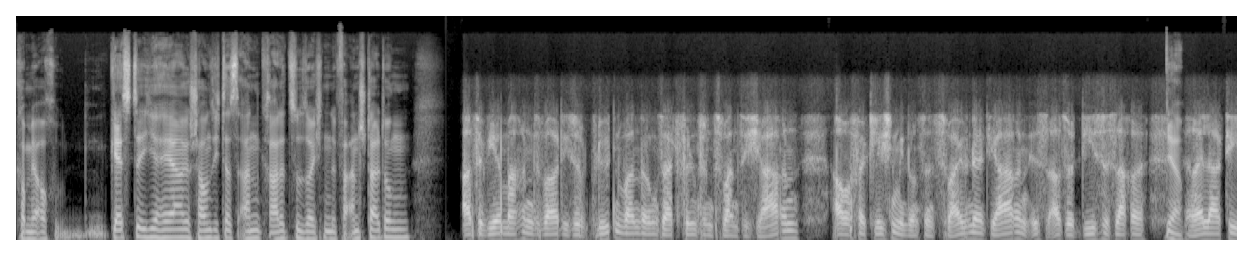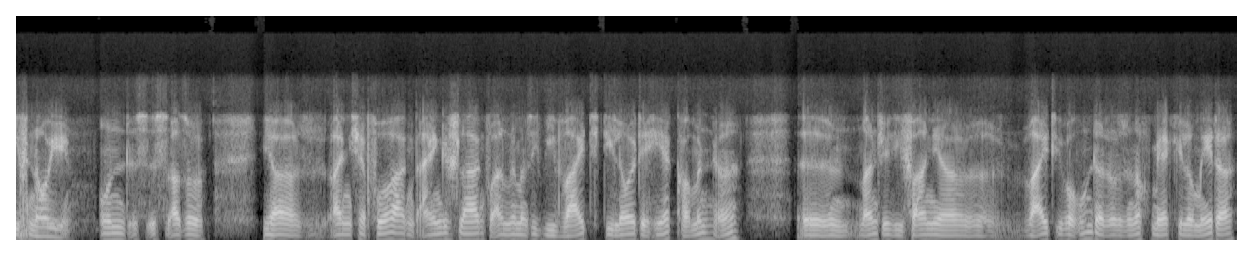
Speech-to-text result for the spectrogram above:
Kommen ja auch Gäste hierher, schauen sich das an, gerade zu solchen Veranstaltungen. Also wir machen zwar diese Blütenwanderung seit 25 Jahren, aber verglichen mit unseren 200 Jahren ist also diese Sache ja. relativ neu. Und es ist also ja eigentlich hervorragend eingeschlagen, vor allem wenn man sieht, wie weit die Leute herkommen. Ja. Äh, manche, die fahren ja weit über 100 oder so noch mehr Kilometer,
